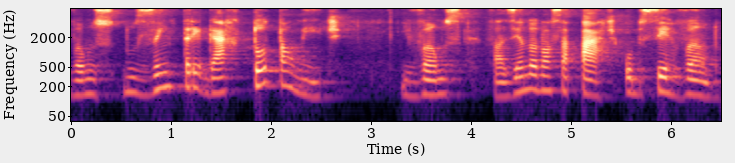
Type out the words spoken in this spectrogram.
vamos nos entregar totalmente e vamos fazendo a nossa parte, observando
